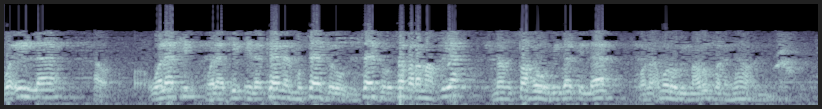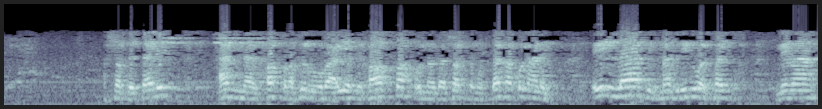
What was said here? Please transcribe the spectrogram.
وإلا ولكن ولكن إذا كان المسافر يسافر سفر معصية ننصحه بذات الله ونأمره بالمعروف وننهاه عن الشرط الثالث أن القصر في الرباعية خاصة قلنا ده شرط متفق عليه إلا في المغرب والفجر لما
